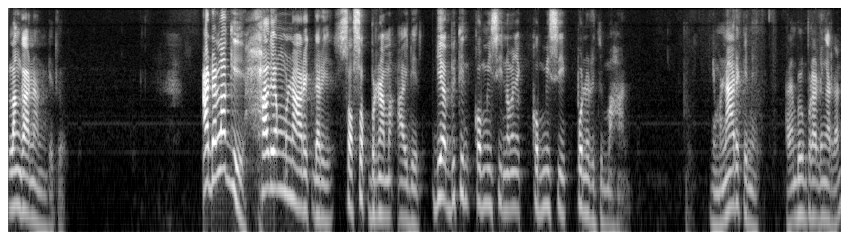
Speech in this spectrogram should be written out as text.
langganan gitu. Ada lagi hal yang menarik dari sosok bernama Aidit. Dia bikin komisi namanya Komisi Penerjemahan. Ini menarik ini. Kalian belum pernah dengar kan?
